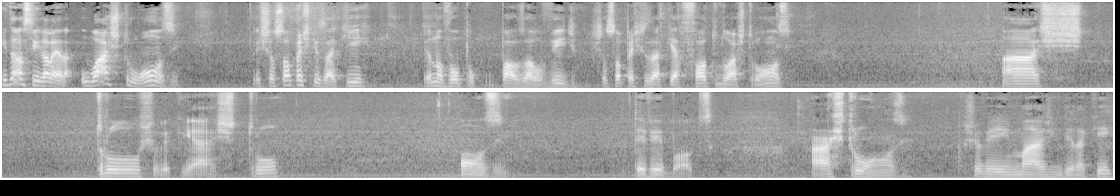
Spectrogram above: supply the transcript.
Então assim, galera, o Astro 11, deixa eu só pesquisar aqui. Eu não vou pausar o vídeo. Deixa eu só pesquisar aqui a foto do Astro 11. Astro, deixa eu ver aqui, Astro 11 TV Box Astro 11 Deixa eu ver a imagem dele aqui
